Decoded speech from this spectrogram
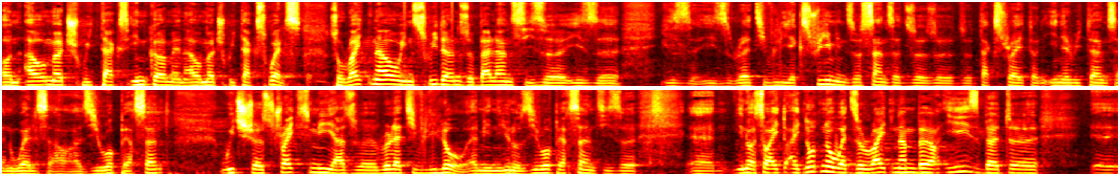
on how much we tax income and how much we tax wealth. So right now in Sweden, the balance is uh, is, uh, is is relatively extreme in the sense that the, the, the tax rate on inheritance and wealth are zero percent which uh, strikes me as uh, relatively low. I mean, you know, zero percent is, uh, uh you know, so I, I, don't know what the right number is, but. Uh, uh,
